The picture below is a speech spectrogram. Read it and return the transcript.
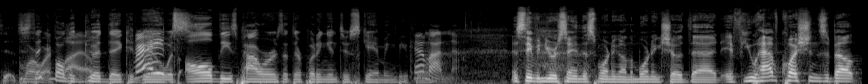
Just more think of all the good they could Right? do with all these powers that they're putting into scamming people. Come on now. And Stephen, you were saying this morning on the morning show that if you have questions about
